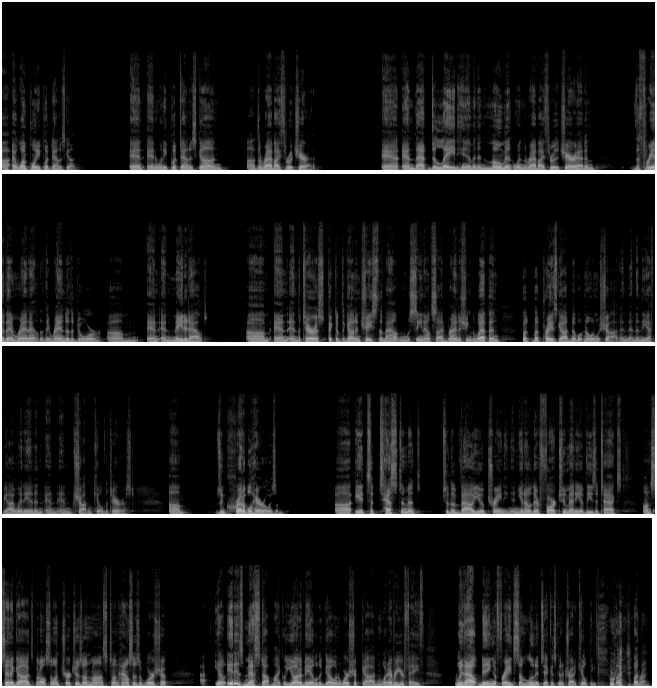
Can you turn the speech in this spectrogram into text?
uh, at one point he put down his gun. And, and when he put down his gun, uh, the rabbi threw a chair at him and and that delayed him. And in the moment when the rabbi threw the chair at him, the three of them ran out and they ran to the door um, and and made it out. Um, and and the terrorist picked up the gun and chased them out and was seen outside brandishing the weapon. But but praise God, no no one was shot. And and then the FBI went in and and and shot and killed the terrorist. Um, it was incredible heroism. Uh, it's a testament to the value of training. And, you know, there are far too many of these attacks on synagogues, but also on churches, on mosques, on houses of worship. Uh, you know, it is messed up, Michael. You ought to be able to go and worship God and whatever your faith without being afraid some lunatic is going to try to kill people. Right, but, but right.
